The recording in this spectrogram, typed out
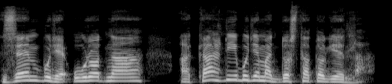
Zem bude úrodná a každý bude mať dostatok jedla.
